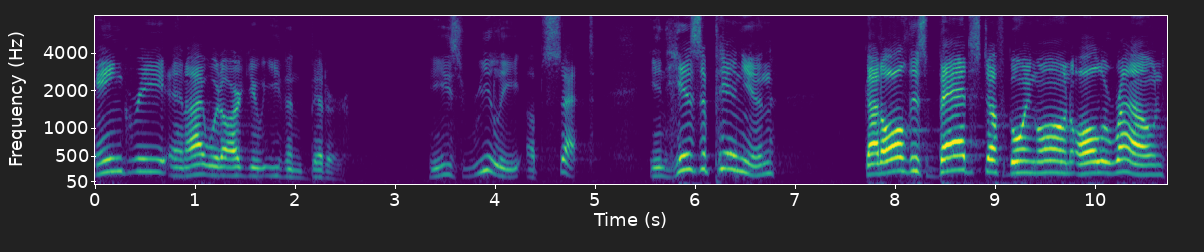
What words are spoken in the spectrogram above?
angry, and I would argue even bitter. He's really upset. In his opinion, got all this bad stuff going on all around,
